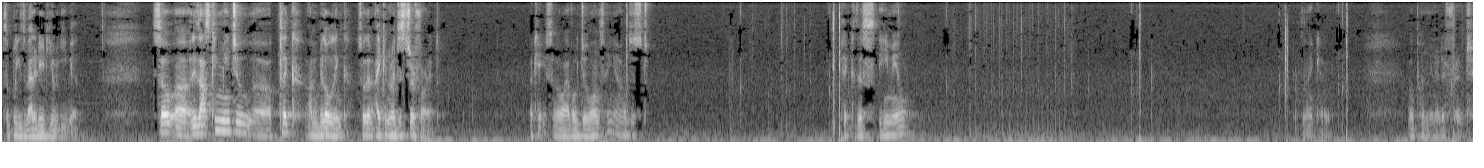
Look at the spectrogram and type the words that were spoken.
So please validate your email. So uh, it is asking me to uh, click on below link so that I can register for it. Okay so I will do one thing. I will just pick this email I can open in a different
